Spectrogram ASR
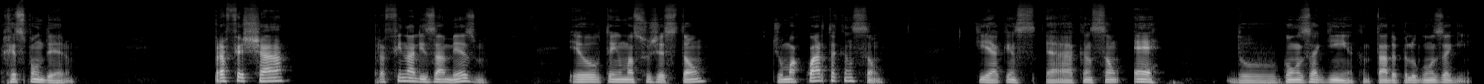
responderam. Para fechar, para finalizar mesmo, eu tenho uma sugestão de uma quarta canção, que é a, can é a canção É, do Gonzaguinha, cantada pelo Gonzaguinha.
